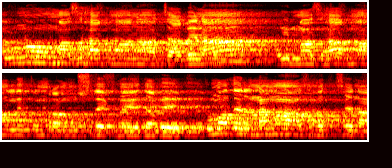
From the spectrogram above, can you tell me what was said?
কোনো মাঝহাব মানা যাবে না। ওই মাঝহাব মানলে তোমরা মুশরেক হয়ে যাবে। তোমাদের নামাজ হচ্ছে না।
